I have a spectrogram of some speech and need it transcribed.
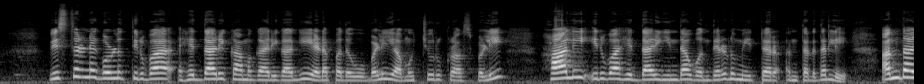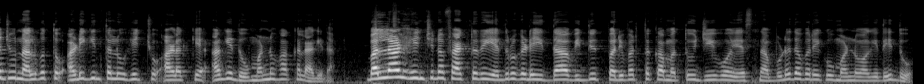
ವಿಸ್ತರಣೆಗೊಳ್ಳುತ್ತಿರುವ ಹೆದ್ದಾರಿ ಕಾಮಗಾರಿಗಾಗಿ ಎಡಪದವು ಬಳಿಯ ಮುಚ್ಚೂರು ಕ್ರಾಸ್ ಬಳಿ ಹಾಲಿ ಇರುವ ಹೆದ್ದಾರಿಯಿಂದ ಒಂದೆರಡು ಮೀಟರ್ ಅಂತರದಲ್ಲಿ ಅಂದಾಜು ನಲವತ್ತು ಅಡಿಗಿಂತಲೂ ಹೆಚ್ಚು ಆಳಕ್ಕೆ ಅಗೆದು ಮಣ್ಣು ಹಾಕಲಾಗಿದೆ. ಬಲ್ಲಾಳ್ ಹೆಂಚಿನ ಫ್ಯಾಕ್ಟರಿ ಎದುರುಗಡೆ ಇದ್ದ ವಿದ್ಯುತ್ ಪರಿವರ್ತಕ ಮತ್ತು ಜಿಒಎಸ್ನ ಬುಡದವರೆಗೂ ಮಣ್ಣು ಅಗೆದಿದ್ದು,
